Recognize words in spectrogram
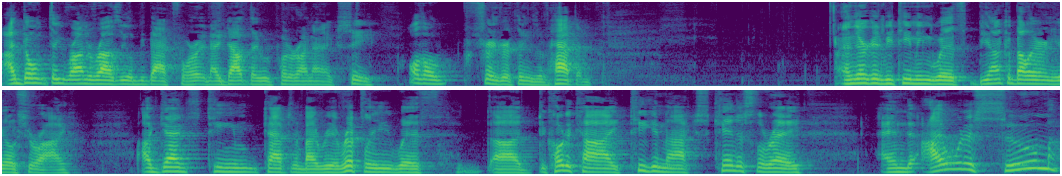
I don't think Ronda Rousey will be back for it, and I doubt they would put her on NXT. Although stranger things have happened and they're going to be teaming with Bianca Belair and Io Shirai against team captained by Rhea Ripley with uh, Dakota Kai, Tegan Nox, Candice LeRae, and I would assume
